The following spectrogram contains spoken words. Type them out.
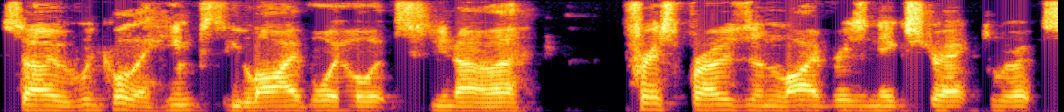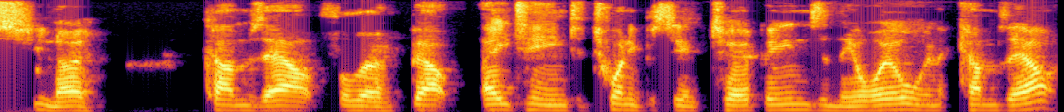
So we call it Hempsi Live Oil. It's you know a fresh frozen live resin extract where it's you know comes out of about 18 to 20 percent terpenes in the oil when it comes out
